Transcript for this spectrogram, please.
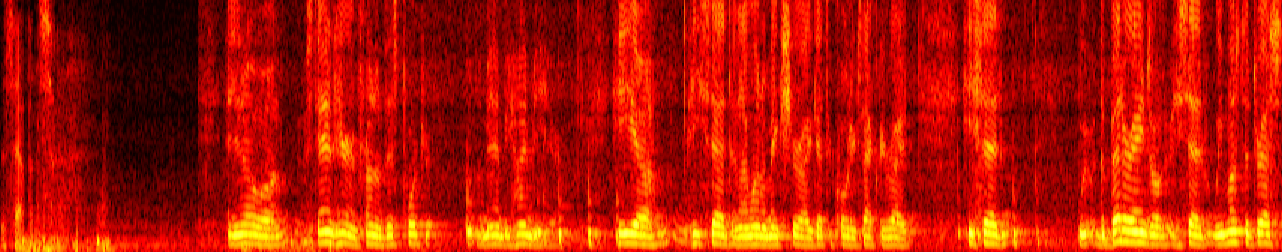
this happens. And you know, uh, stand here in front of this portrait, the man behind me here. He uh, he said, and I want to make sure I get the quote exactly right. He said, "The better angel." He said, "We must address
